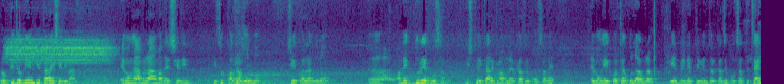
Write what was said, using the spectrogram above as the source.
প্রকৃত বিএনপি তারাই সেদিন আসবে এবং আমরা আমাদের সেদিন কিছু কথা বলব, সেই কথাগুলো অনেক দূরে পৌঁছাবে। নিশ্চয়ই তারেক রহমানের কাছে পৌঁছাবে এবং এই কথাগুলো আমরা বিএনপি নেতৃবৃন্দর কাছে পৌঁছাতে চাই।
